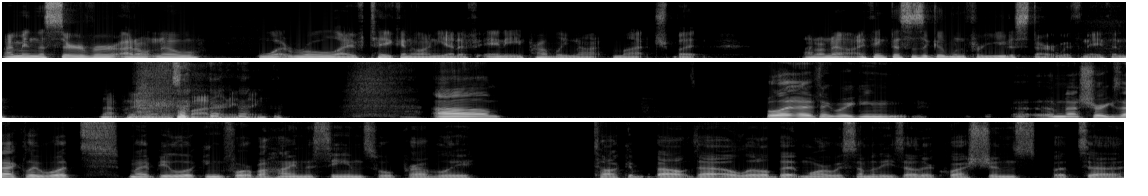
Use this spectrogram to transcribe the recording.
I'm in the server. I don't know what role I've taken on yet, if any. Probably not much, but I don't know. I think this is a good one for you to start with, Nathan. Not putting you on the spot or anything. Um. Well, I think we can. Uh, I'm not sure exactly what might be looking for behind the scenes. We'll probably talk about that a little bit more with some of these other questions, but uh,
